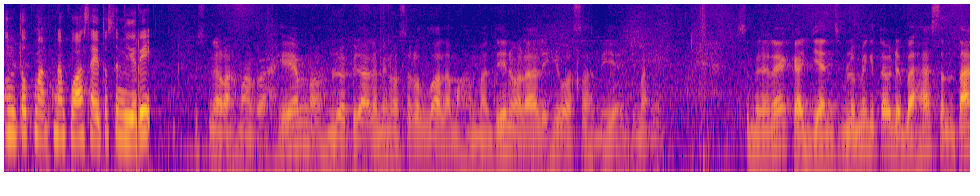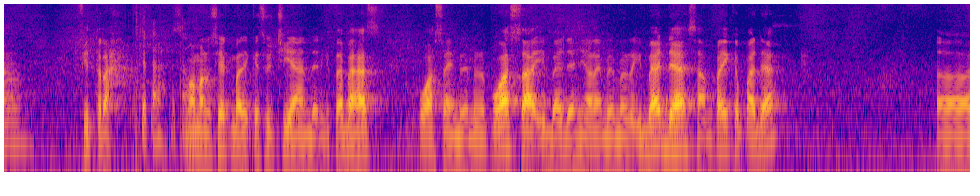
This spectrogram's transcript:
untuk makna puasa itu sendiri. Bismillahirrahmanirrahim. Alhamdulillahirrahmanirrahim. Ala Muhammadin wa alihi wa sahbihi ajma'in. Sebenarnya kajian sebelumnya kita udah bahas tentang fitrah. Fitrah, betul. Semua manusia kembali ke sucian dan kita bahas puasa yang benar-benar puasa, ibadahnya orang yang benar-benar ibadah sampai kepada eh,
